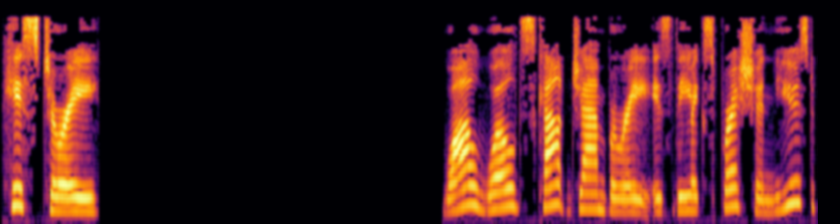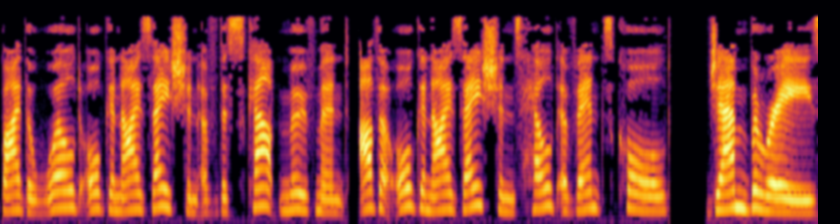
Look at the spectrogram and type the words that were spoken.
History While World Scout Jamboree is the expression used by the World Organization of the Scout Movement, other organizations held events called jamborees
